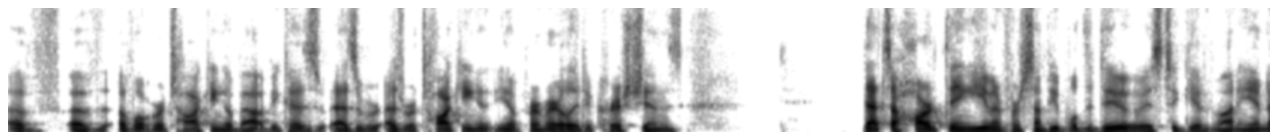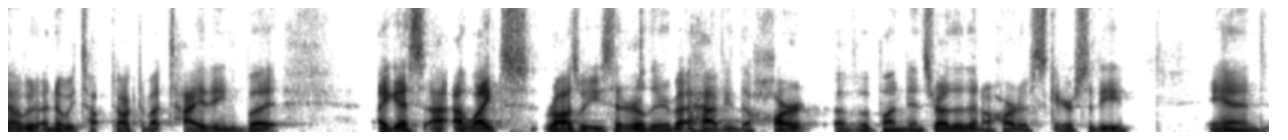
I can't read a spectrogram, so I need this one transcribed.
of of of what we're talking about, because as as we're talking, you know, primarily to Christians, that's a hard thing even for some people to do is to give money. And I, know we t- talked about tithing, but I guess I, I liked Roz what you said earlier about having the heart of abundance rather than a heart of scarcity, and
